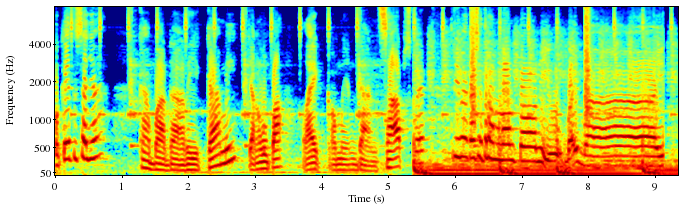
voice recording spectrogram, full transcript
Oke itu saja kabar dari kami. Jangan lupa like, comment, dan subscribe. Terima kasih telah menonton. Yuk, bye-bye.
